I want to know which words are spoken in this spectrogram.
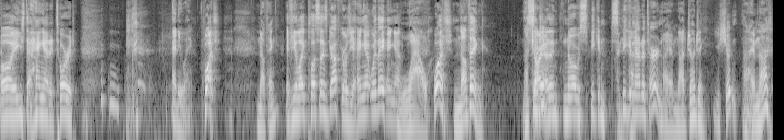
Oh, I used to hang out at Torrid. Anyway, What? Nothing. If you like plus size goth girls, you hang out where they hang out. Wow. What? Nothing. Not Sorry, judging. I didn't know I was speaking speaking out of turn. I am not judging. You shouldn't. I am not.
